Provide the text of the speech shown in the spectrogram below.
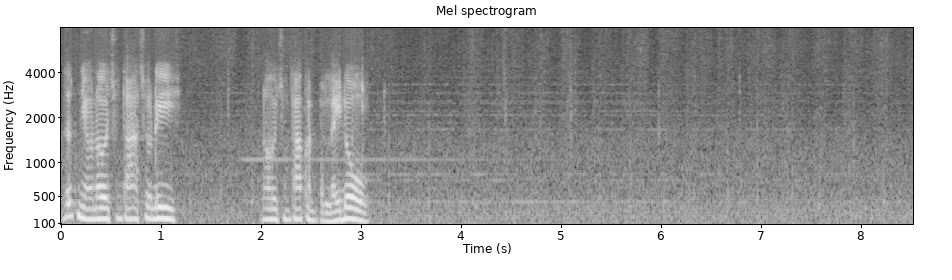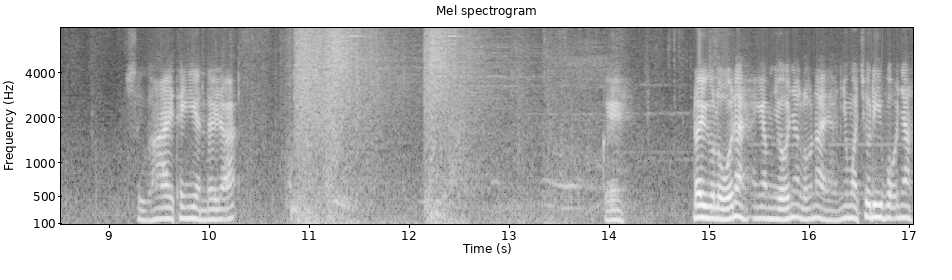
Rất nhiều nơi chúng ta chưa đi. Nơi chúng ta cần phải lấy đồ. Xử hai thanh niên đây đã. Ok. Đây có lối này, anh em nhớ nha lối này à. nhưng mà chưa đi vội nha.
